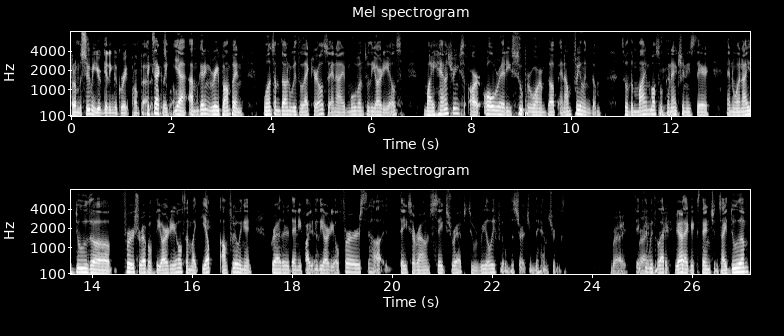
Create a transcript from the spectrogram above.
but I'm assuming you're getting a great pump out exactly. of it as well. Yeah, I'm getting great pump, and once I'm done with the leg curls and I move on to the RDLs, my hamstrings are already super warmed up, and I'm feeling them. So the mind muscle Mhm. connection is there, and when I do the first rep of the RDLs, I'm like, "Yep, I'm feeling it." Rather than if I do the RDL first, uh, it takes around six reps to really feel the stretch in the hamstrings. Right. Same right. thing with leg, Yeah. leg extensions. I do them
